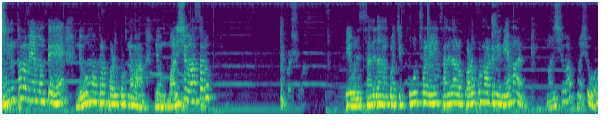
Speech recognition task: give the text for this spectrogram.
చింతలు మేముంటే నువ్వు మాత్రం పడుకుంటున్నావా? నువ్వు మనిషి వాసలు? దేవుని సన్నిధానంకి వచ్చి కూర్చొని సన్నిధానం పడుకున్నావు అంటే నేనేమనాలి మనిషివా? పశువా?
